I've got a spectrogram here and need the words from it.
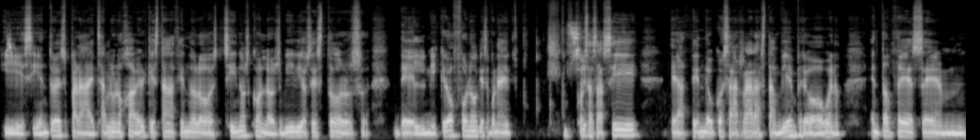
y si entro es para echarle un ojo a ver qué están haciendo los chinos con los vídeos estos del micrófono que se ponen cosas así, eh, haciendo cosas raras también, pero bueno, entonces em,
